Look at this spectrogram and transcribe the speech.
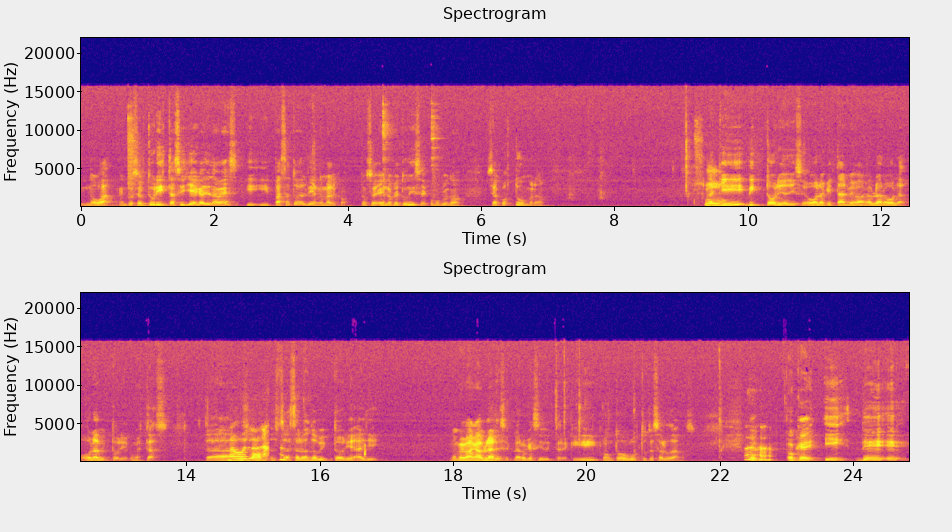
no va. Entonces el turista sí llega de una vez y, y pasa todo el día en el malecón. Entonces es lo que tú dices, es como que uno se acostumbra, ¿no? Sí. Aquí Victoria dice, hola, ¿qué tal? Me van a hablar, hola, hola Victoria, ¿cómo estás? Está, Hola. sal- está saludando a Victoria allí. No me van a hablar, dice, claro que sí, Victoria, aquí con todo gusto te saludamos. O- ok, y de eh,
